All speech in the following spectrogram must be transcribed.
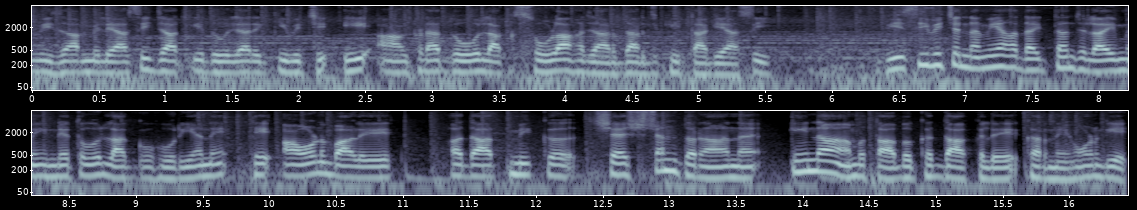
ਵੀਜ਼ਾ ਮਿਲਿਆ ਸੀ, ਜਦਕਿ 2021 ਵਿੱਚ ਇਹ ਆંકੜਾ 216000 ਦਰਜ ਕੀਤਾ ਗਿਆ ਸੀ। BC ਵਿੱਚ ਨਵੀਆਂ ਹਦਾਇਤਾਂ ਜੁਲਾਈ ਮਹੀਨੇ ਤੋਂ ਲਾਗੂ ਹੋ ਰਹੀਆਂ ਨੇ ਤੇ ਆਉਣ ਵਾਲੇ ਅਦਾਤਮਿਕ ਸੈਸ਼ਨ ਦੌਰਾਨ ਇਹਨਾਂ ਮੁਤਾਬਕ ਦਾਖਲੇ ਕਰਨੇ ਹੋਣਗੇ।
